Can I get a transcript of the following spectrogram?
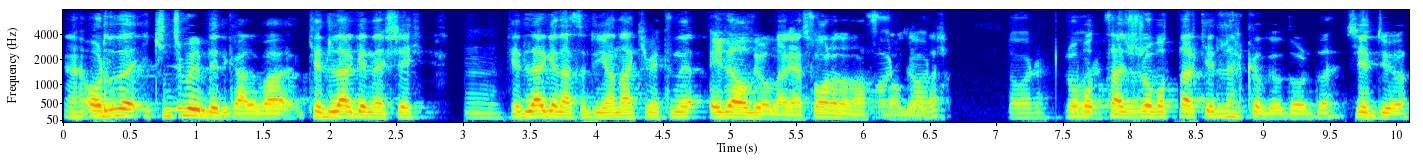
Yani orada da ikinci bölümdeydi galiba. Kediler gene şey, Hmm, kediler gene aslında dünyanın hakimiyetini ele alıyorlar yani sonradan aslında Doğru, alıyorlar. doğru. Robot doğru. sadece robotlar kediler kalıyordu orada. Şey diyor.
